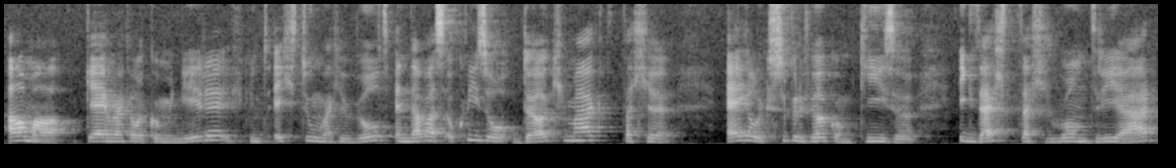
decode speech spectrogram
allemaal kei makkelijk combineren. Je kunt echt doen wat je wilt. En dat was ook niet zo duidelijk gemaakt dat je eigenlijk superveel kon kiezen. Ik dacht dat je gewoon drie jaar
